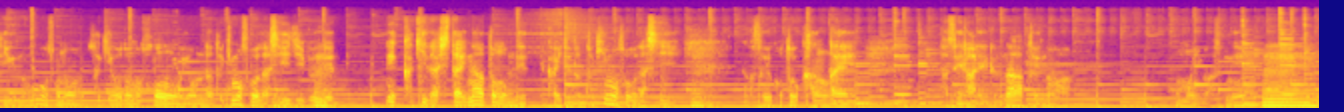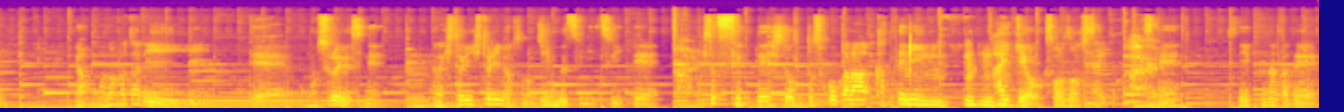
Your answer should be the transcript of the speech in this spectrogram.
ていうのをその先ほどの本を読んだ時もそうだし自分で、ね書き出したいなと思って書いてた時もそうだし、なんかそういうことを考えさせられるなというのは思いますね。うん。いや物語って面白いですね。うん。なんか一人一人のその人物についてはい。一つ設定しておくとそこから勝手に背景を想像したりとかですね、していく中で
